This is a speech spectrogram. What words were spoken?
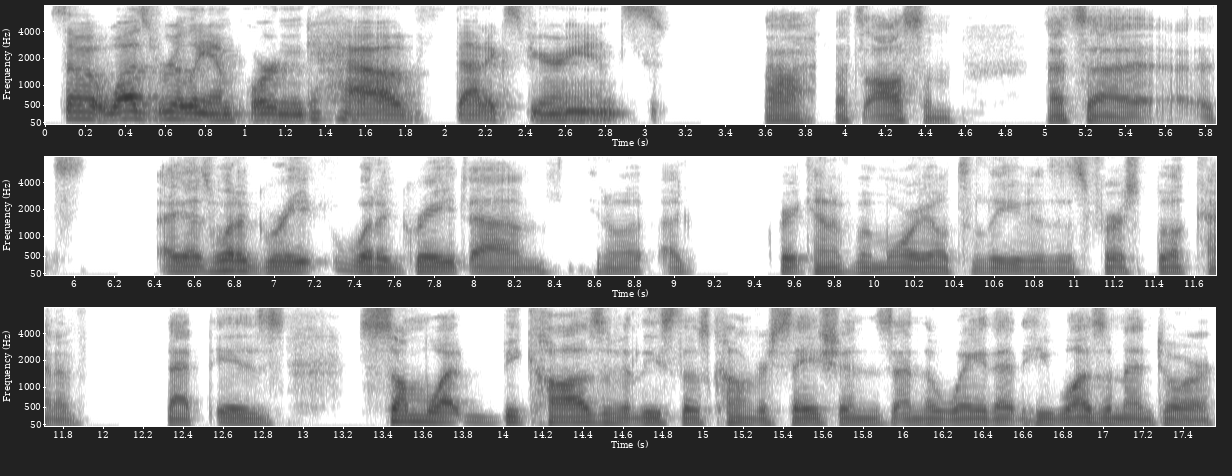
So it was really important to have that experience. Ah, that's awesome. That's uh it's I guess what a great what a great um you know a great kind of memorial to leave as his first book kind of that is somewhat because of at least those conversations and the way that he was a mentor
